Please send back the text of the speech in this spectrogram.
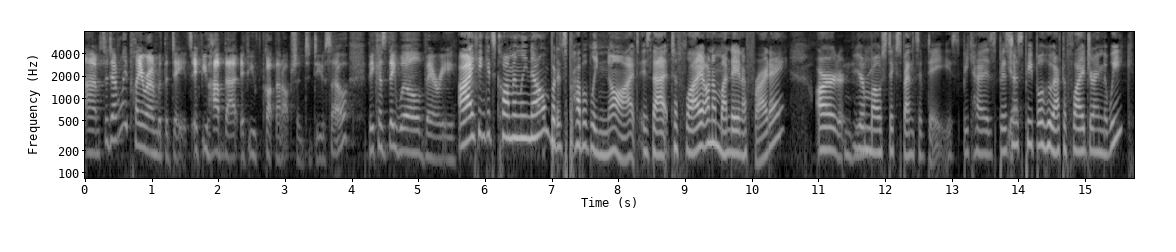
Um, so definitely play around with the dates if you have that, if you've got that option to do so, because they will vary. I think it's commonly known, but it's probably not, is that to fly on a Monday and a Friday are your most expensive days because business people who have to fly during the week,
